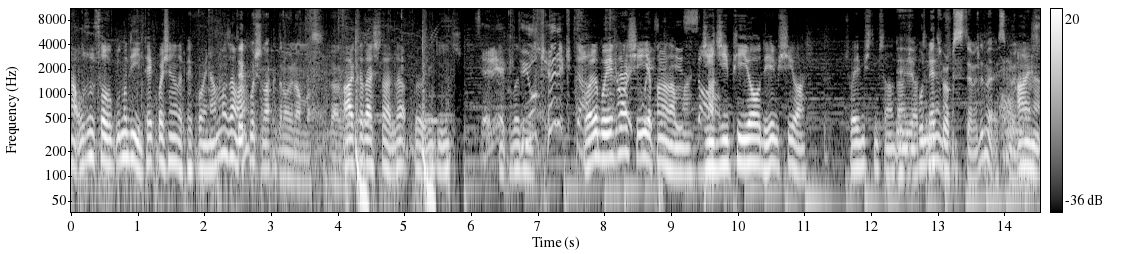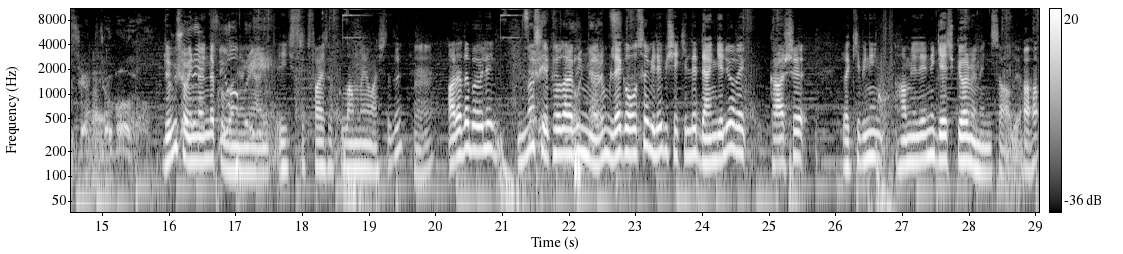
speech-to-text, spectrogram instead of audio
Ha uzun soluklu mu değil tek başına da pek oynanmaz ama Tek başına hakikaten oynanmaz galiba. arkadaşlarla böyle geyik yapılabilir. Bu arada bu herifler şeyi yapan adamlar. GGPO diye bir şey var. Söylemiştim sana daha önce Ee, bu network musun? sistemi değil mi eski? Aynen. Dövüş oyunlarında kullanıyor yani. İlk Street Fighter kullanmaya başladı. Hı hı. Arada böyle nasıl yapıyorlar bilmiyorum. Lag olsa bile bir şekilde dengeliyor ve karşı rakibinin hamlelerini geç görmemeni sağlıyor. Aha.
